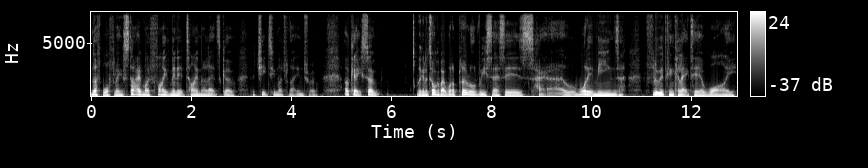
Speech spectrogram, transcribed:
enough waffling. Started my five minute timer. Let's go. I cheat too much for that intro. Okay, so we're going to talk about what a pleural recess is, how, what it means, fluid can collect here, why,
